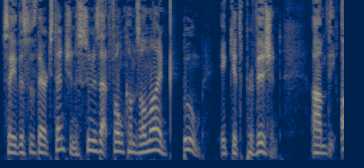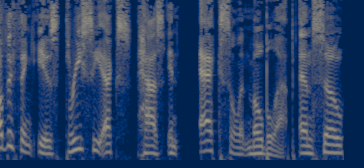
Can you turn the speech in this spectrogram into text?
say this is their extension. As soon as that phone comes online, boom, it gets provisioned. Um, the other thing is 3CX has an excellent mobile app. And so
